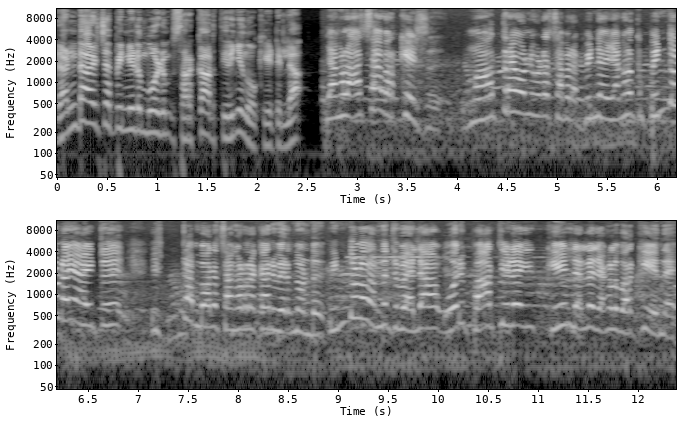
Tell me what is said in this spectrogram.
രണ്ടാഴ്ച പിന്നിടുമ്പോഴും സർക്കാർ തിരിഞ്ഞു നോക്കിയിട്ടില്ല. ഞങ്ങൾ ആശാ വർക്കേഴ്സ് മാത്രമേ ഉള്ളൂ ഇവിടെ സമരം. പിന്നെ ഞങ്ങൾക്ക് പിന്തുണയായിട്ട് ഇഷ്ടം പോലെ സംഘടനക്കാർ വരുന്നുണ്ട്. പിന്തുണ തന്നിട്ട് വല്ല ഒരു പാർട്ടിയുടെ കീഴിലല്ല ഞങ്ങൾ വർക്ക് ചെയ്യുന്നത്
